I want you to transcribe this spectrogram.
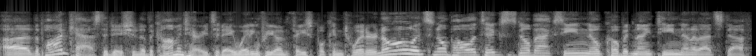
Uh, the podcast edition of the commentary today, waiting for you on Facebook and Twitter. No, it's no politics. It's no vaccine, no COVID 19, none of that stuff.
